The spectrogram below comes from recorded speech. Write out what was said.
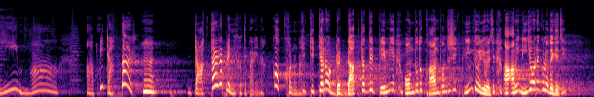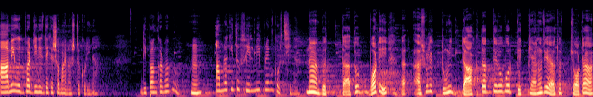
ই মা আপনি ডাক্তার? হ্যাঁ। ডাক্তাররা প্রেমিক হতে পারে না কখনো না। কেন? ডাক্তারদের প্রেম নিয়ে অন্তত খান পঞ্চাশেক ফিল্ম তৈরি হয়েছে। আমি নিজে অনেকগুলো দেখেছি। আমি উদ্ভট জিনিস দেখে সময় নষ্ট করি না। দীপঙ্কর বাবু? হুম? আমরা কিন্তু ফিল্মি প্রেম করছি না। না তা তো বটেই। আসলে তুমি ডাক্তারদের ওপর কেন যে এত চটা?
